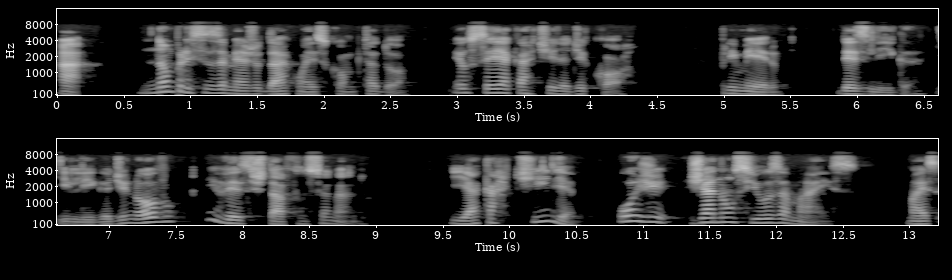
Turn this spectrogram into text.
Ah, não precisa me ajudar com esse computador. Eu sei a cartilha de cor. Primeiro, desliga e liga de novo e vê se está funcionando. E a cartilha hoje já não se usa mais, mas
